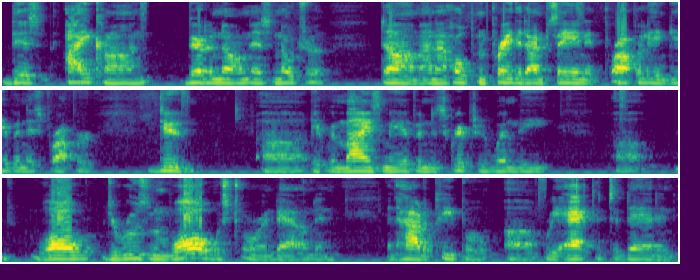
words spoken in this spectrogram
this icon, better known as Notre Dame. And I hope and pray that I'm saying it properly and giving this proper due. Uh, it reminds me of in the scripture when the uh, wall, Jerusalem wall was torn down and, and how the people uh, reacted to that. And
